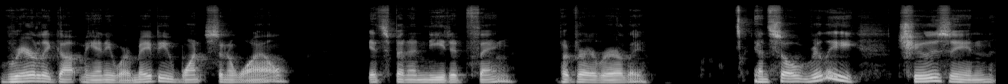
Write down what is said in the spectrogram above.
rarely got me anywhere. Maybe once in a while, it's been a needed thing, but very rarely. And so, really choosing,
